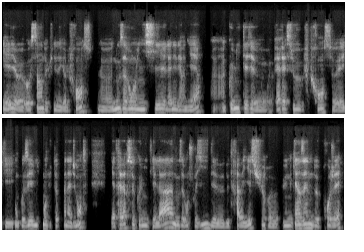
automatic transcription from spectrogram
Et euh, au sein de Kuehne+Nagel France, nous avons initié l'année dernière un comité RSE France qui est composé uniquement du top management. Et à travers ce comité-là, nous avons choisi de, de, travailler sur une quinzaine de projets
